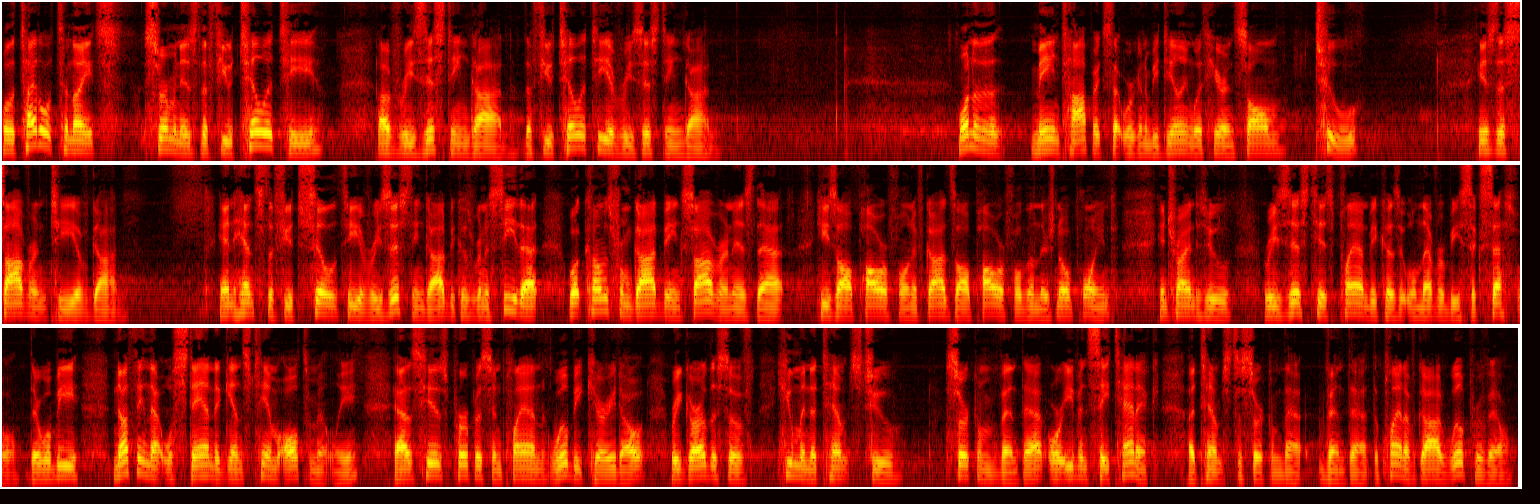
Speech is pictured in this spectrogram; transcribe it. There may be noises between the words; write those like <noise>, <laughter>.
Well, the title of tonight's sermon is The Futility of Resisting God. The Futility of Resisting God. One of the main topics that we're going to be dealing with here in Psalm 2 is the sovereignty of God. And hence the futility of resisting God, because we're going to see that what comes from God being sovereign is that He's all powerful. And if God's all powerful, then there's no point in trying to resist his plan because it will never be successful. There will be nothing that will stand against him ultimately, as his purpose and plan will be carried out, regardless of human attempts to circumvent that or even satanic attempts to circumvent that. The plan of God will prevail.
